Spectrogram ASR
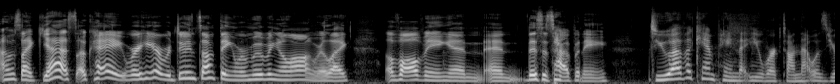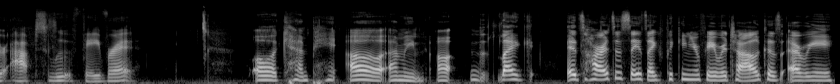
I was like, yes, okay, we're here, we're doing something, we're moving along, we're like evolving, and and this is happening. Do you have a campaign that you worked on that was your absolute favorite? Oh, a campaign. Oh, I mean, uh, like it's hard to say it's like picking your favorite child because every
